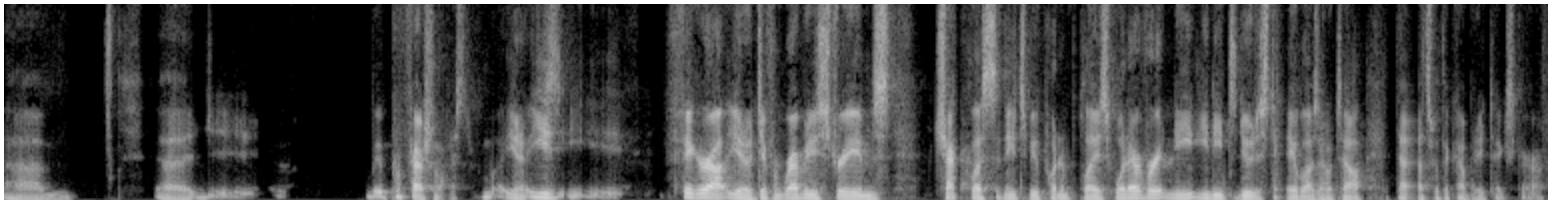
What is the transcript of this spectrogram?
um, uh, professionalized. You know easy figure out you know different revenue streams checklists that need to be put in place whatever it need you need to do to stabilize a hotel. That's what the company takes care of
